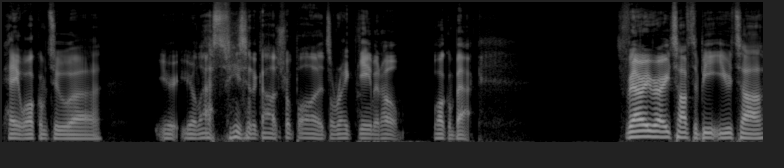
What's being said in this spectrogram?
hey, welcome to uh, your your last season of college football? It's a ranked game at home. Welcome back. It's very, very tough to beat Utah,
